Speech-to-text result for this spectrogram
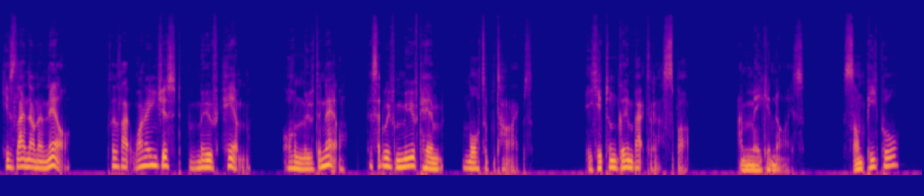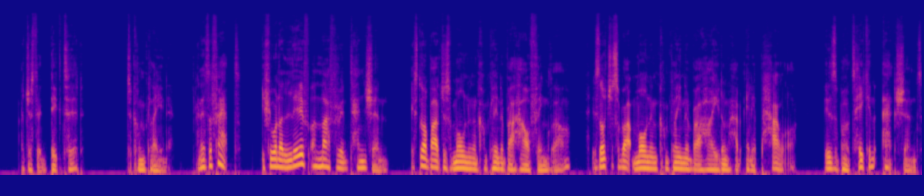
He's lying down on a nail. So it's like, why don't you mm. just move him? or move the nail. They said we've moved him multiple times. He keeps on going back to that spot and making noise. Some people are just addicted to complaining. And it's a fact. If you want to live a life of intention, it's not about just moaning and complaining about how things are. It's not just about moaning and complaining about how you don't have any power. It is about taking actions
